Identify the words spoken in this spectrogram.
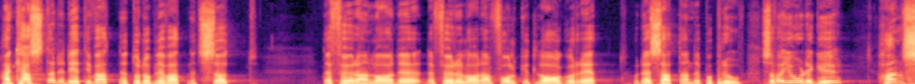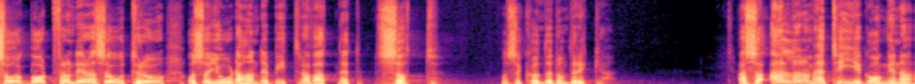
Han kastade det i vattnet och då blev vattnet sött. Där förelade, där förelade han folket lag och rätt och där satte han det på prov. Så vad gjorde Gud? Han såg bort från deras otro och så gjorde han det bittra vattnet sött. Och så kunde de dricka. Alltså alla de här tio gångerna,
